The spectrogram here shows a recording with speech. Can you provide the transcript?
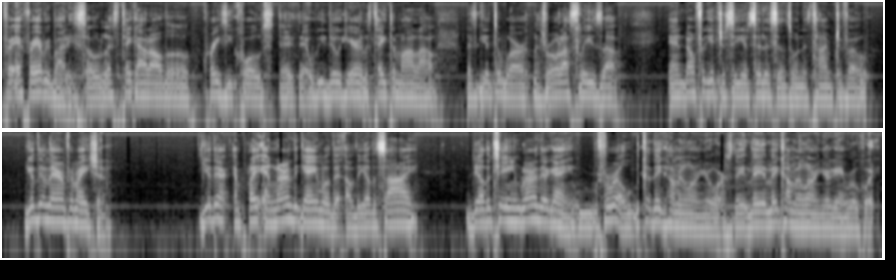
For, for everybody. So let's take out all the crazy quotes that, that we do here. Let's take them all out. Let's get to work. Let's roll our sleeves up. And don't forget your senior citizens when it's time to vote. Give them their information. Give them and play and learn the game of the of the other side The other team learn their game for real because they come and learn yours. They they they come and learn your game real quick.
